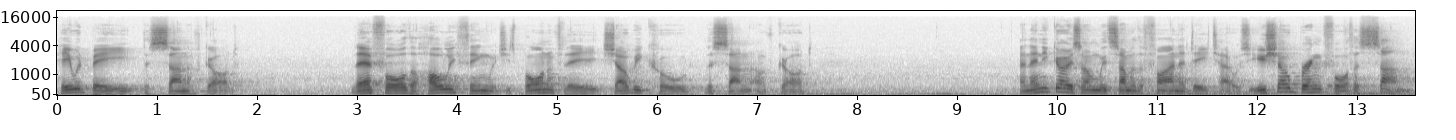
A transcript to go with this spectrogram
he would be the Son of God. Therefore, the holy thing which is born of thee shall be called the Son of God. And then he goes on with some of the finer details. You shall bring forth a son,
